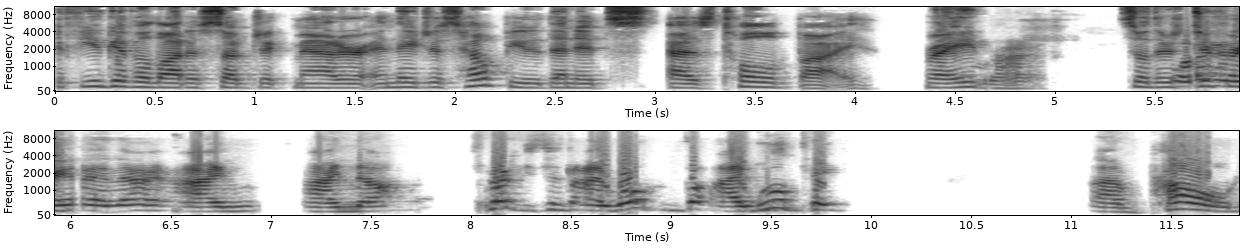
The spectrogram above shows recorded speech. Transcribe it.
if you give a lot of subject matter and they just help you, then it's as told by right. Right. So there's Well, different. and, and I, I'm I'm not especially since I wrote. I will take. I'm proud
